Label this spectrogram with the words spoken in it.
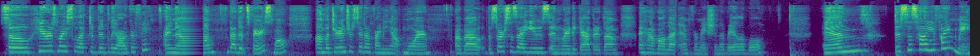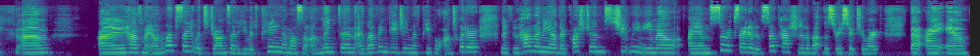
So here's my selected bibliography. I know that it's very small, um, but you're interested in finding out more about the sources I use and where to gather them. I have all that information available. And this is how you find me. Um, I have my own website, which John said he would ping. I'm also on LinkedIn. I love engaging with people on Twitter. And if you have any other questions, shoot me an email. I am so excited and so passionate about this research and work that I am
